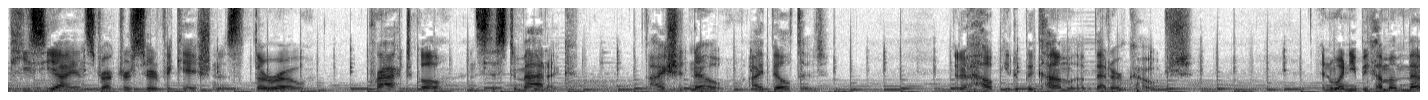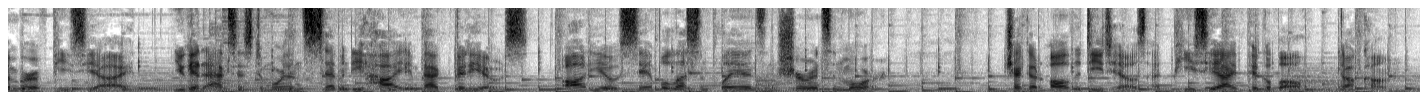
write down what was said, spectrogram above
PCI instructor certification is thorough, practical, and systematic. I should know, I built it. It'll help you to become a better coach. And when you become a member of PCI, you get access to more than 70 high impact videos, audio, sample lesson plans, insurance, and more. Check out all the details at PCIPickleball.com.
